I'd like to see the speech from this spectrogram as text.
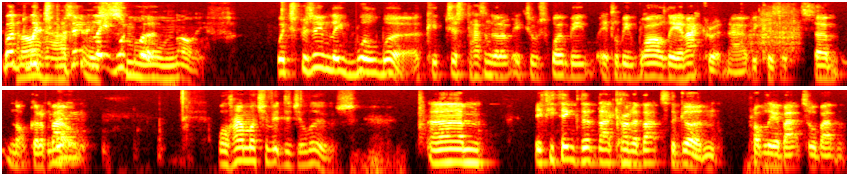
But, And which I have presumably a would small work. knife. Which presumably will work. It just hasn't got a. It just won't be. It'll be wildly inaccurate now because it's um, not got a barrel. Well, how much of it did you lose? Um, if you think that that kind of that's the gun, probably about to about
